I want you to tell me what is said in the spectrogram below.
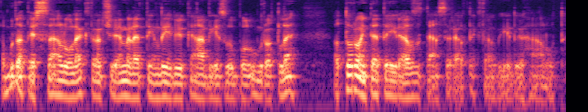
A Budapest szálló legfelső emeletén lévő kávézóból ugrott le, a torony tetejére azután szereltek fel védőhálót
